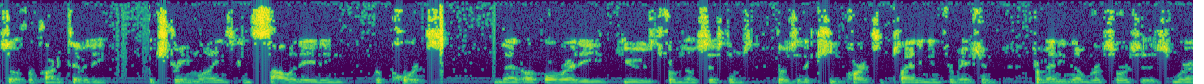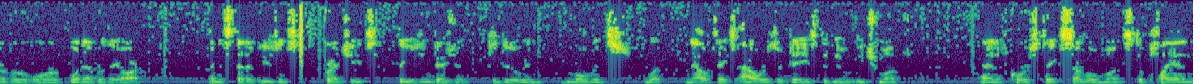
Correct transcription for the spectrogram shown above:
So for productivity, it streamlines consolidating reports that are already used from those systems. Those are the key parts of planning information from any number of sources, wherever or whatever they are. And instead of using spreadsheets, they use vision to do in moments what now takes hours or days to do each month and of course takes several months to plan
